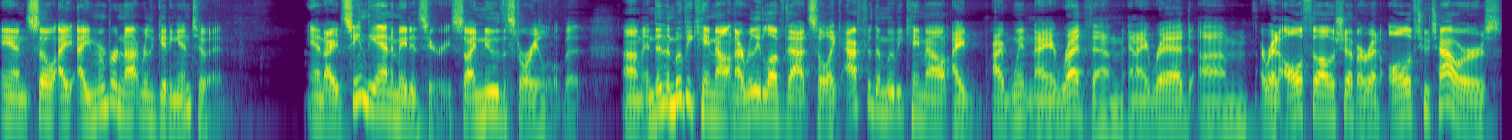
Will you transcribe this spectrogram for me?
And so I, I remember not really getting into it. And I had seen the animated series, so I knew the story a little bit. Um, and then the movie came out, and I really loved that. So like after the movie came out, I I went and I read them, and I read um, I read all of Fellowship, I read all of Two Towers,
